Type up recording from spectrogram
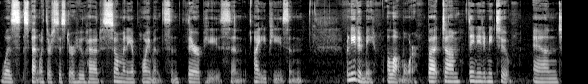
was spent with their sister who had so many appointments and therapies and IEPs and needed me a lot more. But um, they needed me too. And,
